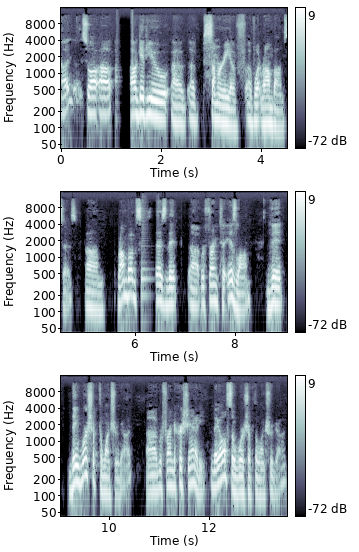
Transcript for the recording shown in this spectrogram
uh so. I'll, I'll give you a, a, summary of, of what Rambam says. Um, Rambam says that, uh, referring to Islam, that they worship the one true God. Uh, referring to Christianity, they also worship the one true God.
